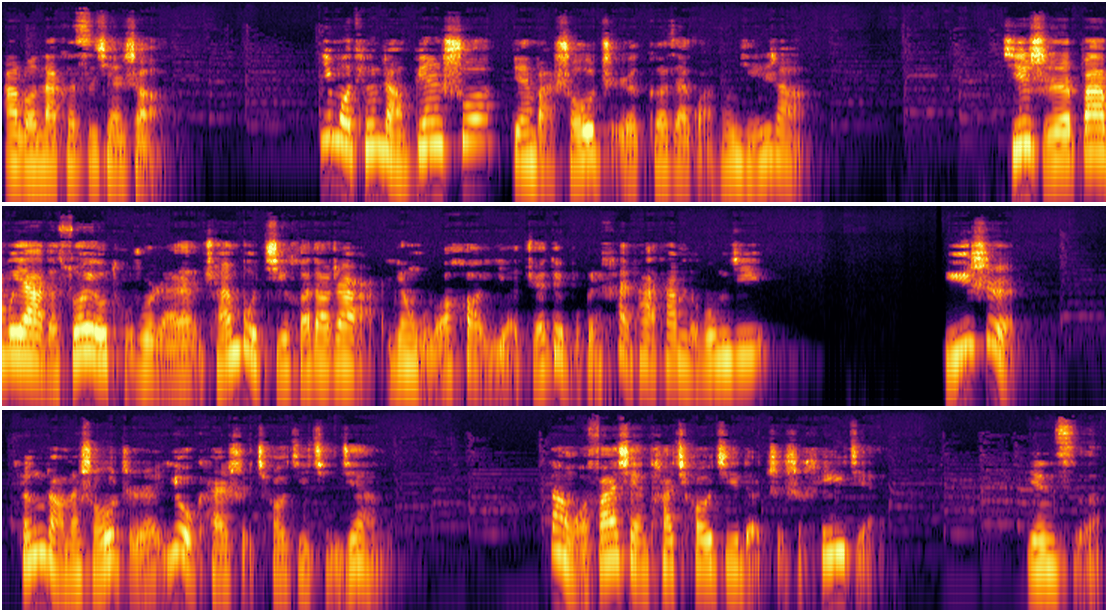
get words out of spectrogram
阿罗纳克斯先生，尼莫艇长边说边把手指搁在管风琴上。即使巴布亚的所有土著人全部集合到这儿，鹦鹉螺号也绝对不会害怕他们的攻击。于是，艇长的手指又开始敲击琴键了。但我发现他敲击的只是黑键，因此。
